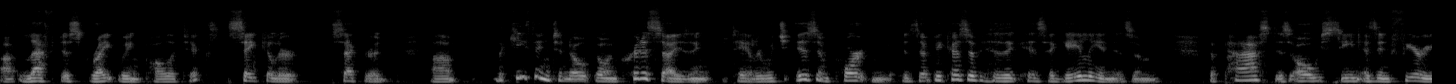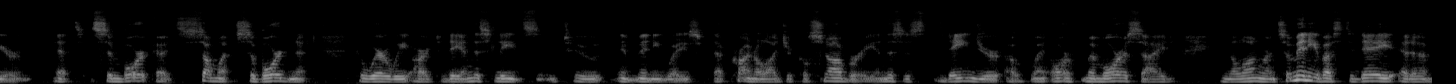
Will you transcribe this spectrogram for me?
uh, leftist right wing politics, secular. Um, the key thing to note, though, in criticizing Taylor, which is important, is that because of his, his Hegelianism, the past is always seen as inferior. It's, it's somewhat subordinate to where we are today. And this leads to, in many ways, chronological snobbery. And this is the danger of when, or memoricide in the long run. So many of us today at a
